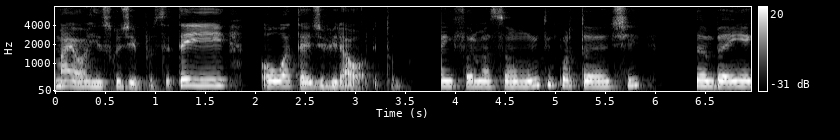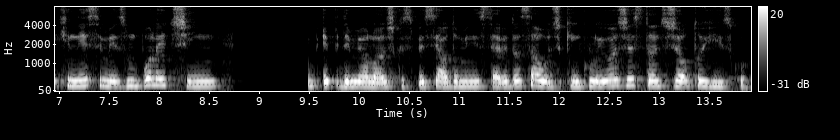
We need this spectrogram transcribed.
maior risco de ir para o CTI ou até de vir a óbito. Uma informação muito importante também é que nesse mesmo boletim epidemiológico especial do Ministério da Saúde, que incluiu as gestantes de alto risco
